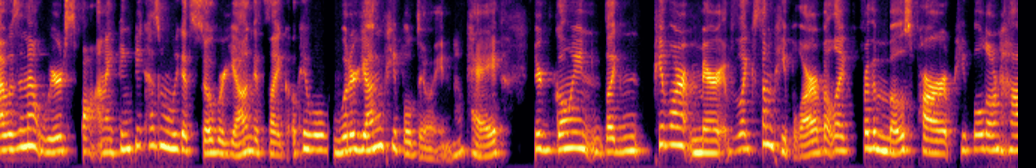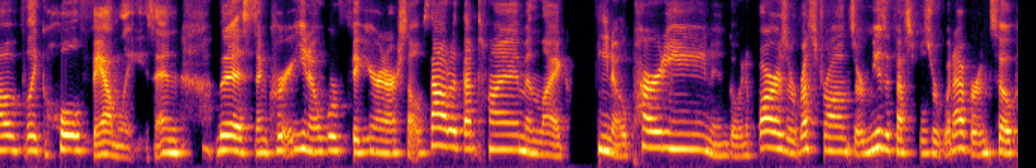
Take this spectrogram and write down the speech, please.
I was in that weird spot. And I think because when we get sober young, it's like, okay, well, what are young people doing? Okay. You're going like people aren't married, like some people are, but like for the most part, people don't have like whole families and this and, you know, we're figuring ourselves out at that time and like, you know, partying and going to bars or restaurants or music festivals or whatever. And so,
